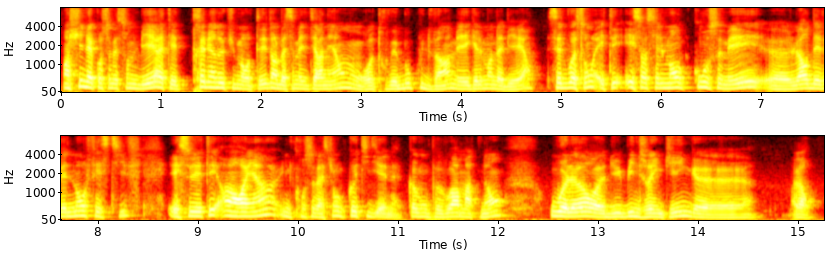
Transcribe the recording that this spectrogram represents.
En Chine, la consommation de bière était très bien documentée. Dans le bassin méditerranéen, on retrouvait beaucoup de vin, mais également de la bière. Cette boisson était essentiellement consommée euh, lors d'événements festifs et ce n'était en rien une consommation quotidienne, comme on peut voir maintenant, ou alors euh, du binge drinking. alors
